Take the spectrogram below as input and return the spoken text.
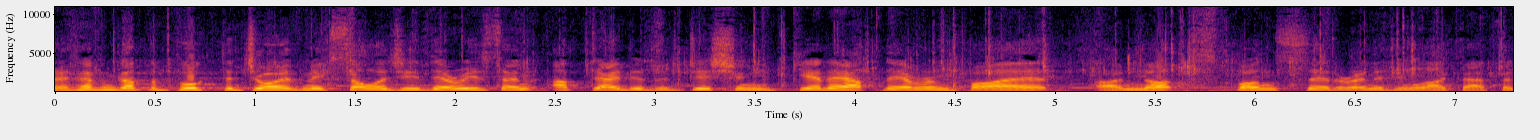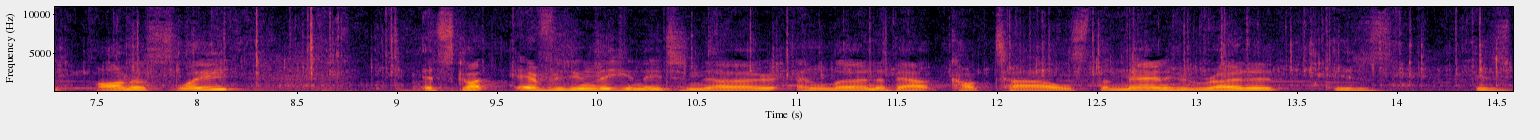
So if you haven't got the book, The Joy of Mixology, there is an updated edition. Get out there and buy it. I'm not sponsored or anything like that, but honestly, it's got everything that you need to know and learn about cocktails. The man who wrote it is is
